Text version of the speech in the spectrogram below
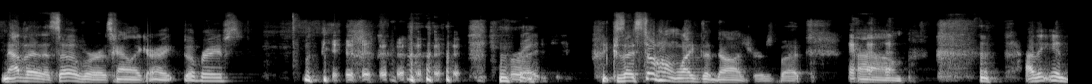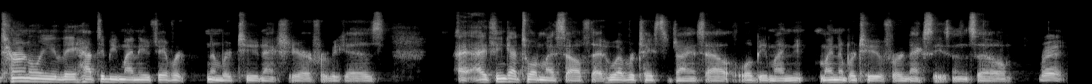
now that it's over, it's kind of like, all right, go Braves. right. Because I still don't like the Dodgers, but um, I think internally they have to be my new favorite number two next year for because I, I, think I told myself that whoever takes the Giants out will be my new, my number two for next season. So right.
